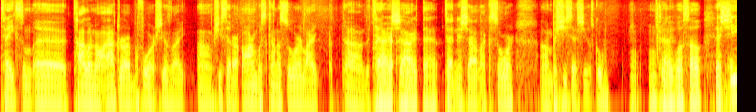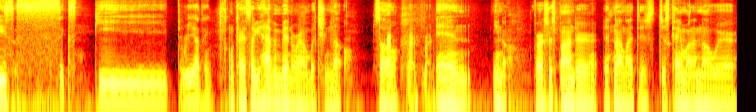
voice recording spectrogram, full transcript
take some uh, Tylenol after or before. She was like, um, she said her arm was kind of sore, like uh, the I, tetanus I shot. heard that. Tetanus shot, like sore. Um, but she said she was cool, Okay, well, so and she's sixty three, I think. okay, so you haven't been around, but you know. So Right, right, right. and you know, first responder. It's not like this just came out of nowhere.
